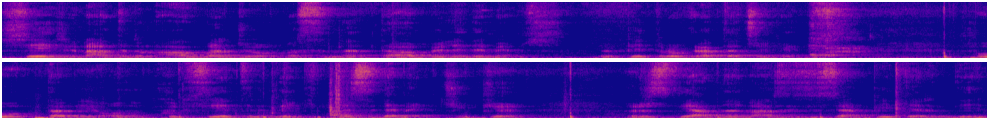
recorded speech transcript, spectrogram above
şehrin adının Almanca olmasına tahammül edememiş ve Petrograd'a çekilmiş. Bu tabii onun kutsiyetinin de gitmesi demek. Çünkü Hristiyanlığın azizi St. Peter'in değil,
